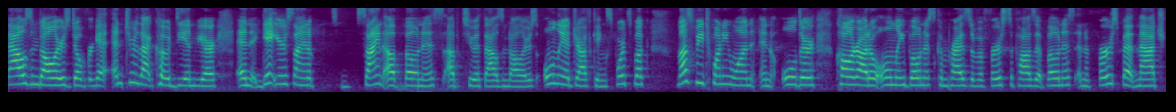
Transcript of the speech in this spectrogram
$1,000. Don't forget, enter that code DNVR and get your sign up sign up bonus up to $1,000 only at DraftKings Sportsbook. Must be 21 and older. Colorado only bonus comprised of a first deposit bonus and a first bet match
